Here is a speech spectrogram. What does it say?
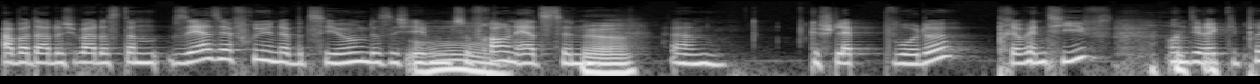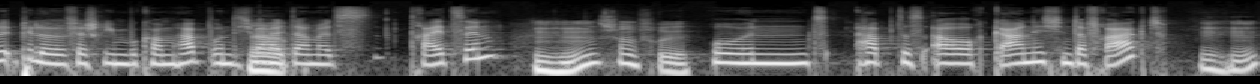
Aber dadurch war das dann sehr, sehr früh in der Beziehung, dass ich eben oh. zur Frauenärztin ja. ähm, geschleppt wurde, präventiv, und direkt die Pille verschrieben bekommen habe. Und ich war halt damals 13 Mhm, schon früh. Und habe das auch gar nicht hinterfragt mhm.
